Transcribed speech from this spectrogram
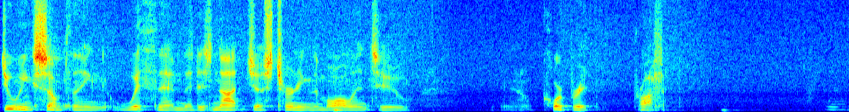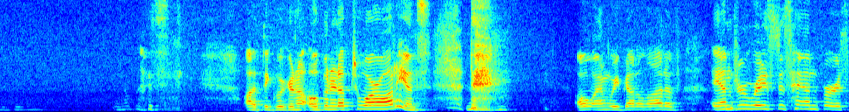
doing something with them that is not just turning them all into you know, corporate profit. I think we're going to open it up to our audience. oh, and we've got a lot of, Andrew raised his hand first.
